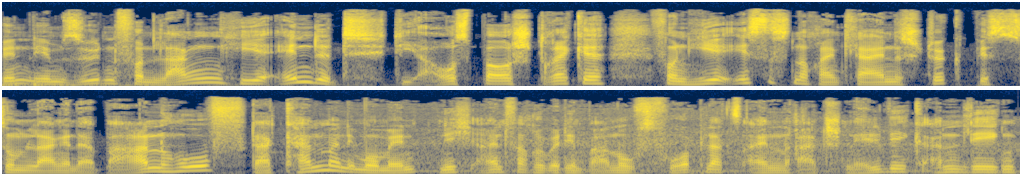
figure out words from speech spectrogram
bin im Süden von Langen. Hier endet die Ausbaustrecke. Von hier ist es noch ein kleines Stück bis zum Langener Bahnhof. Da kann man im Moment nicht einfach über den Bahnhofsvorplatz einen Radschnellweg anlegen,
